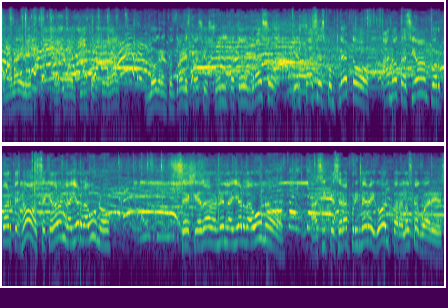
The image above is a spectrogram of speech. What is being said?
Van al aire, se acaba el tiempo al. Logra encontrar espacio, suelta todo el brazo y el pase es completo. Anotación por parte. No, se quedaron en la yarda 1. Se quedaron en la yarda 1. Así que será primera y gol para los Jaguares.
